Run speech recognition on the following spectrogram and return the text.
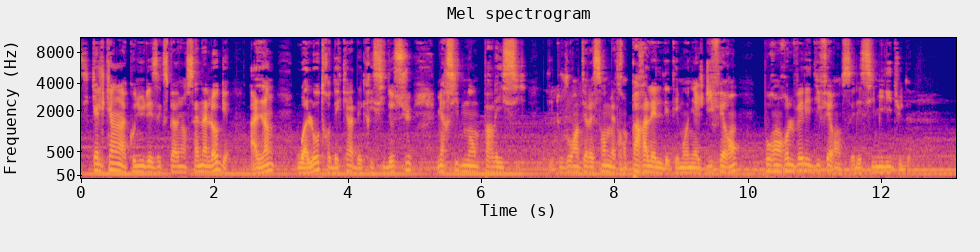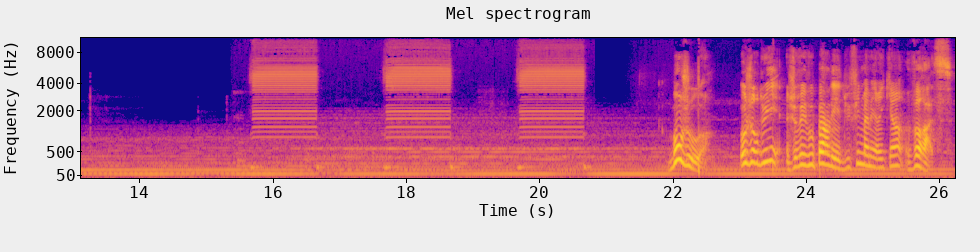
Si quelqu'un a connu des expériences analogues à l'un ou à l'autre des cas décrits ci-dessus, merci de m'en parler ici. Il toujours intéressant de mettre en parallèle des témoignages différents pour en relever les différences et les similitudes. Bonjour Aujourd'hui, je vais vous parler du film américain Vorace,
